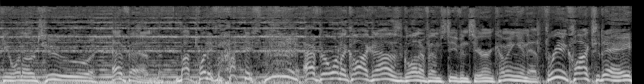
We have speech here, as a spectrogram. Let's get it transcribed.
Wacky 102 FM, about 25 after 1 o'clock now. This is Glen FM Stevens here, and coming in at 3 o'clock today,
